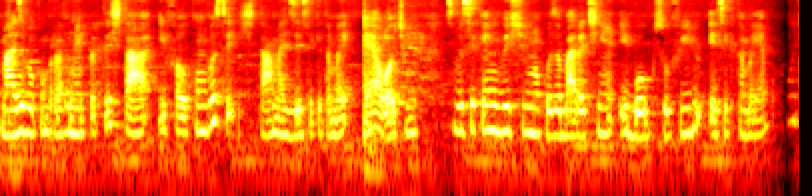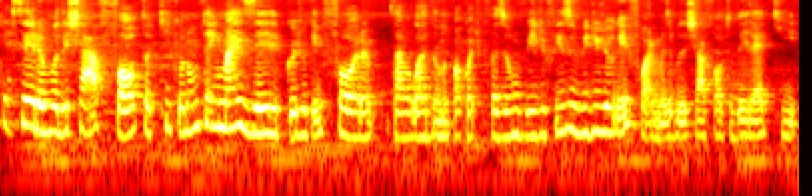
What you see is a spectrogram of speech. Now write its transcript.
mas eu vou comprar também pra testar e falo com vocês, tá? Mas esse aqui também é ótimo. Se você quer investir numa coisa baratinha e boa pro seu filho, esse aqui também é bom. O terceiro eu vou deixar a foto aqui, que eu não tenho mais ele, porque eu joguei fora. Tava guardando o pacote pra fazer um vídeo, fiz o vídeo e joguei fora, mas eu vou deixar a foto dele aqui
